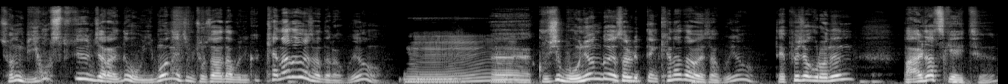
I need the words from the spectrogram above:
저는 미국 스튜디오인 줄 알았는데, 이번에 지금 조사하다 보니까 캐나다 회사더라고요. 음. 예, 95년도에 설립된 캐나다 회사고요. 대표적으로는 발더스 게이트,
